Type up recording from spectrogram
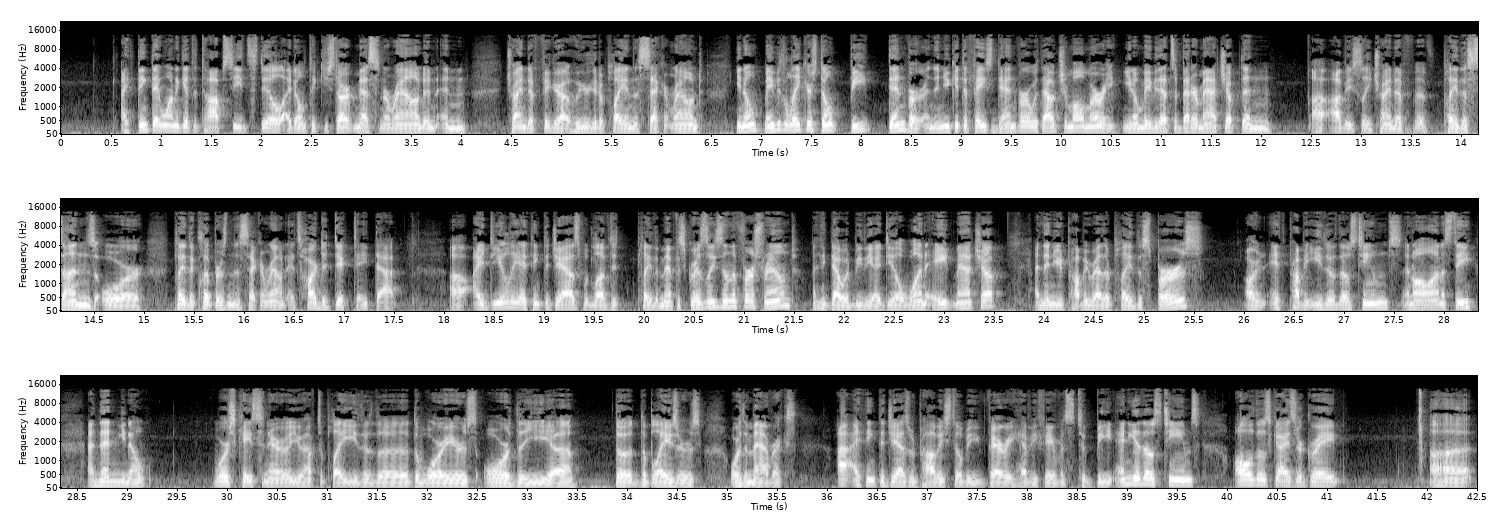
I think they want to get the top seed still. I don't think you start messing around and, and trying to figure out who you're going to play in the second round. You know, maybe the Lakers don't beat Denver, and then you get to face Denver without Jamal Murray. You know, maybe that's a better matchup than uh, obviously trying to f- play the Suns or play the Clippers in the second round. It's hard to dictate that. Uh, ideally, I think the Jazz would love to play the Memphis Grizzlies in the first round. I think that would be the ideal 1 8 matchup. And then you'd probably rather play the Spurs, or it's probably either of those teams, in all honesty. And then, you know, worst case scenario, you have to play either the, the Warriors or the, uh, the, the Blazers or the Mavericks. I, I think the Jazz would probably still be very heavy favorites to beat any of those teams. All of those guys are great. Uh,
